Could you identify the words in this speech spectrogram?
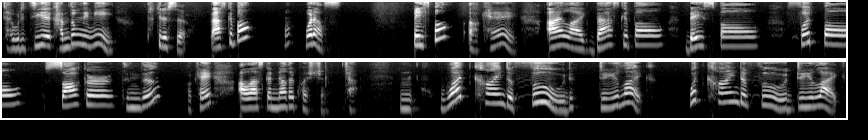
자, 우리 뒤에 감독님이 딱 이랬어요. Basketball? 어? What else? Baseball? Okay. I like basketball, baseball, football, soccer 등등. Okay. I'll ask another question. 자, 음, what kind of food do you like? What kind of food do you like?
